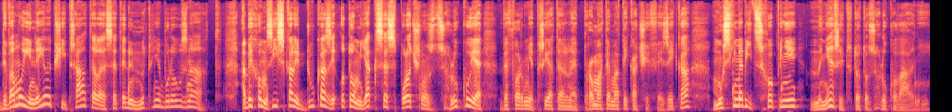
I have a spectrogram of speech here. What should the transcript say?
Dva moji nejlepší přátelé se tedy nutně budou znát. Abychom získali důkazy o tom, jak se společnost zhlukuje ve formě přijatelné pro matematika či fyzika, musíme být schopni měřit toto zhlukování.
